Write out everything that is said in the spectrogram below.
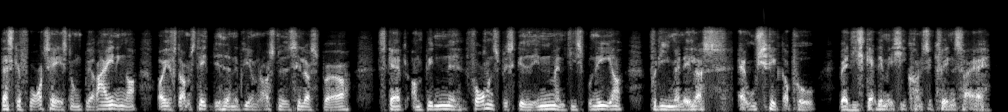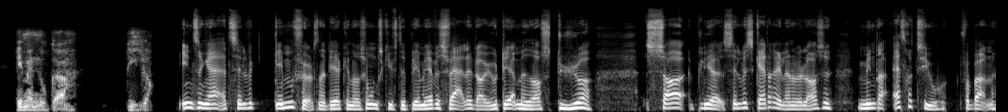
der skal foretages nogle beregninger, og efter omstændighederne bliver man også nødt til at spørge skat om bindende forhåndsbesked, inden man disponerer, fordi man ellers er usikker på, hvad de skattemæssige konsekvenser af det man nu gør, bliver. En ting er, at selve gennemførelsen af det her generationsskifte bliver mere besværligt og jo dermed også dyrere. Så bliver selve skattereglerne vel også mindre attraktive for børnene.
